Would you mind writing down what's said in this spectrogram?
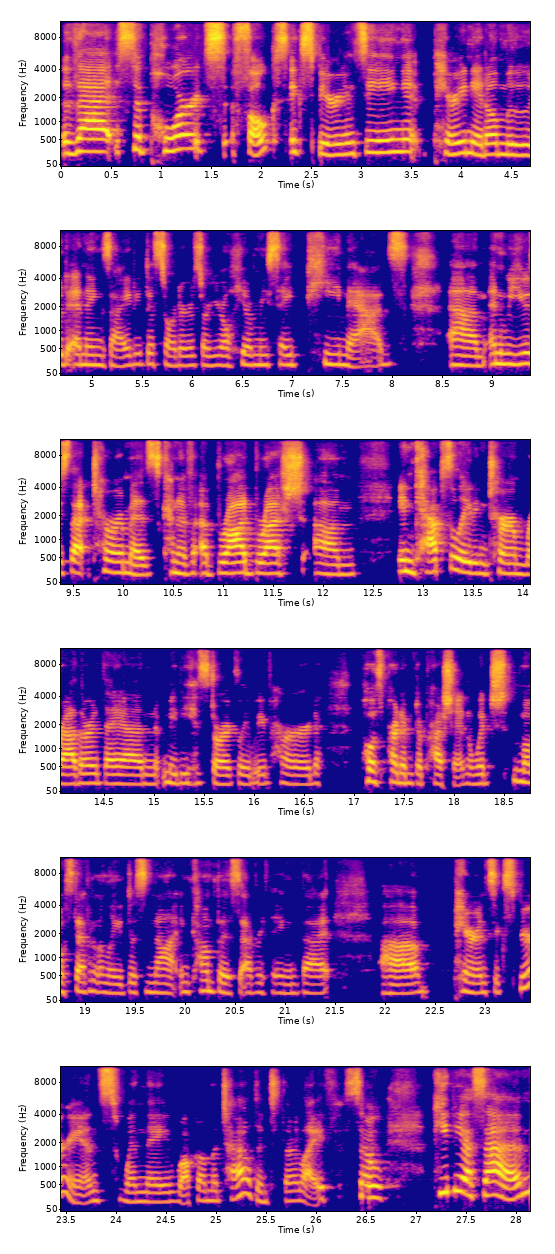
that supports folks experiencing perinatal mood and anxiety disorders, or you'll hear me say PMADS. Um, and we use that term as kind of a broad brush. Um, encapsulating term rather than maybe historically we've heard postpartum depression, which most definitely does not encompass everything that uh, parents experience when they welcome a child into their life. So, PPSM,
